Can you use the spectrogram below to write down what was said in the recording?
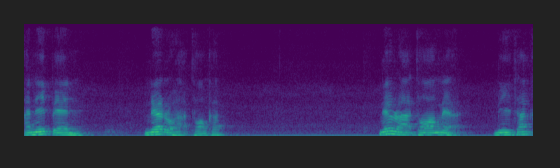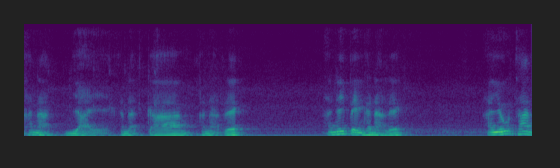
อันนี้เป็นเนื้อโลหะทองครับ เนื้อโลหะทองเนี่ยมีทั้งขนาดใหญ่ ขนาดกลาง ขนาดเล็ก อันนี้เป็นขนาดเล็ก อายุท่าน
